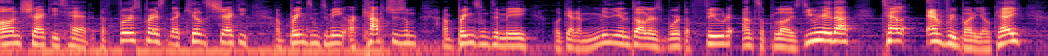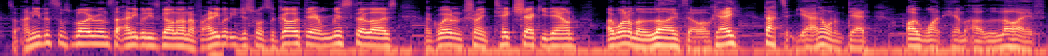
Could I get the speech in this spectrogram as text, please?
on Sharky's head. The first person that kills Sharky and brings him to me, or captures him and brings him to me, will get a million dollars worth of food and supplies. Do you hear that? Tell everybody, okay? So any of the supply runs that anybody's gone on, or for anybody who just wants to go out there and risk their lives and go out and try and take Sharky down, I want him alive though, okay? That's it. Yeah, I don't want him dead. I want him alive.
